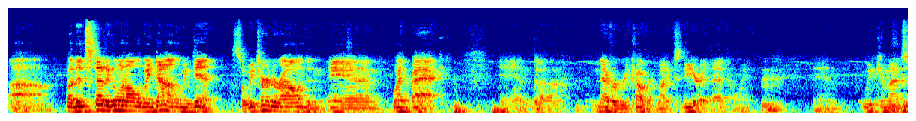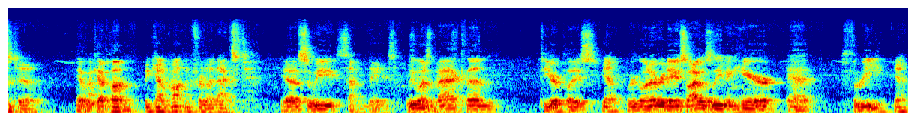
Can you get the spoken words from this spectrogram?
Um, but instead of going all the way down, we didn't. So we turned around and, and went back and uh, never recovered Mike's deer at that point. Mhm. And we commenced to, Yeah, we kept hunting. we kept hunting for the next Yeah, so we seven days. we went back then to your place. Yeah, We were going every day. So I was leaving here at three, yeah,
